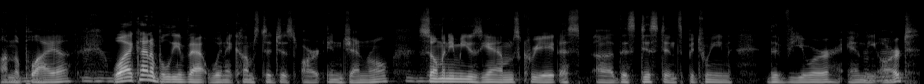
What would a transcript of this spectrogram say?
on the mm-hmm. playa. Mm-hmm. Well i kind of believe that when it comes to just art in general. Mm-hmm. So many museums create a, uh, this distance between the viewer and the art.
